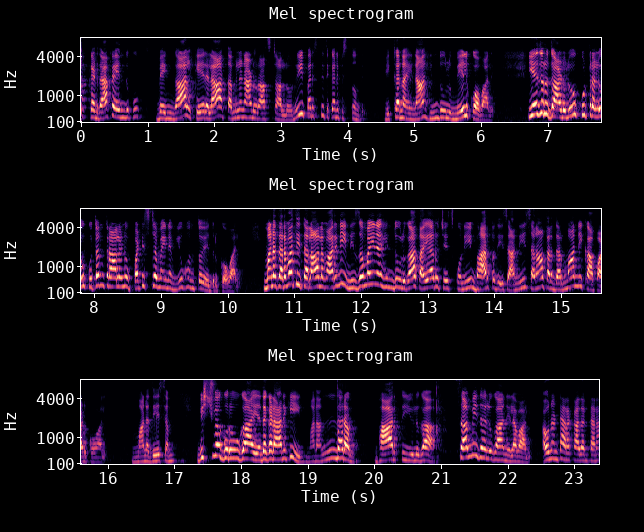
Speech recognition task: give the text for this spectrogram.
అక్కడి దాకా ఎందుకు? బెంగాల్ కేరళ తమిళనాడు రాష్ట్రాల్లోనూ ఈ పరిస్థితి కనిపిస్తుంది. ఇకనైనా హిందువులు మేలుకోవాలి. ఎదురు దాడులు కుట్రలు కుతంత్రాలను పటిష్టమైన వ్యూహంతో ఎదుర్కోవాలి. మన తర్వాతి తలాల వారిని నిజమైన హిందువులుగా తయారు చేసుకొని భారతదేశాన్ని సనాతన ధర్మాన్ని కాపాడుకోవాలి. మన దేశం విశ్వగురువుగా ఎదగడానికి మనందరం భారతీయులుగా సమిధలుగా నిలవాలి. అవునంటారా కాదంటారా?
